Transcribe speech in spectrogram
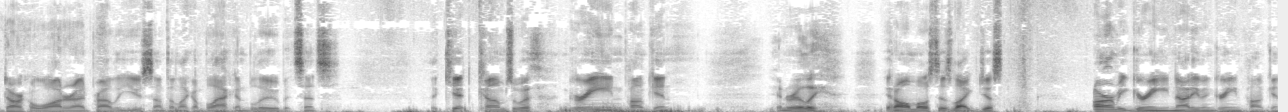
darker water, I'd probably use something like a black and blue, but since the kit comes with green pumpkin, and really it almost is like just army green, not even green pumpkin.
